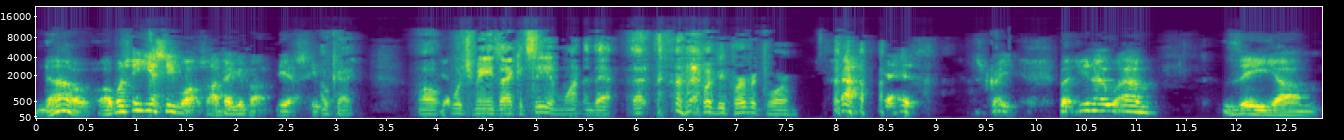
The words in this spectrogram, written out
No, or was he? Yes, he was. I beg your pardon. Yes, he was. Okay. Well, Yeah. which means I could see him wanting that. That that would be perfect for him. yes, it's great. But you know, um, the um,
